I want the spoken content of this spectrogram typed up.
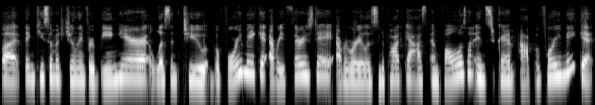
But thank you so much, Julian, for being here. Listen to Before We Make It every Thursday, everywhere you listen to podcasts, and follow us on Instagram at Before We Make It.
